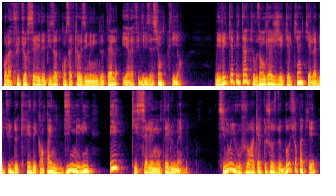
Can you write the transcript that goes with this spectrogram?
pour la future série d'épisodes consacrés aux emailing d'hôtel et à la fidélisation client. Mais il est capital que vous engagiez quelqu'un qui a l'habitude de créer des campagnes d'emailing et qui sait les monter lui-même. Sinon, il vous fera quelque chose de beau sur papier,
